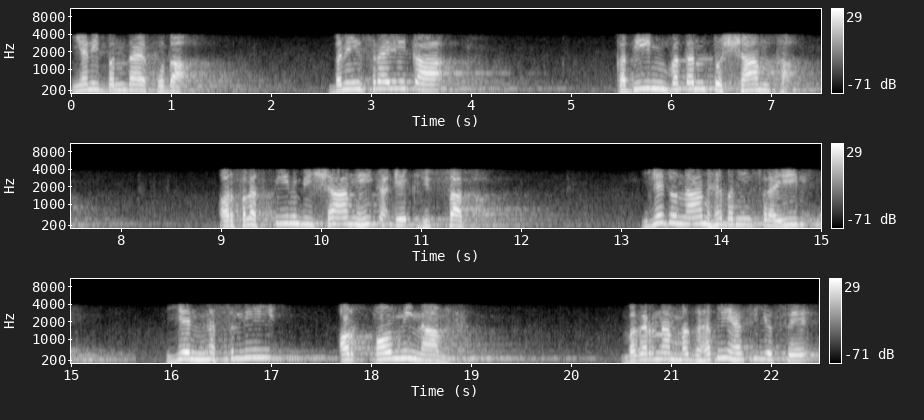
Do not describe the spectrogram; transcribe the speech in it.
یعنی بندہ خدا۔ بنی اسرائیل کا قدیم وطن تو شام تھا اور فلسطین بھی شام ہی کا ایک حصہ تھا۔ یہ جو نام ہے بنی اسرائیل، یہ نسلی اور قومی نام ہے۔ مگر نہ مذہبی حیثیت سے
